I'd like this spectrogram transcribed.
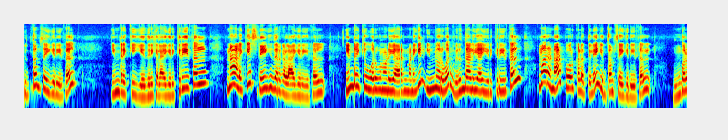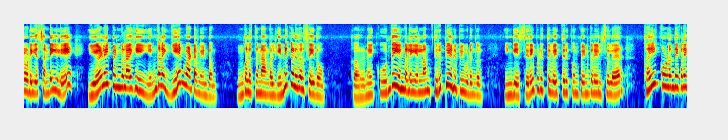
யுத்தம் செய்கிறீர்கள். இன்றைக்கு எதிரிகளாகிறீர்கள் நாளைக்கு சிநேகிதர்களாகிறீர்கள். இன்றைக்கு ஒருவனுடைய அரண்மனையில் இன்னொருவர் விருந்தாளியாய் இருக்கிறீர்கள் மறுநாள் போர்க்களத்திலே யுத்தம் செய்கிறீர்கள். உங்களுடைய சண்டையிலே ஏழை பெண்களாகிய எங்களை ஏன் வாட்ட வேண்டும்? உங்களுக்கு நாங்கள் என்ன கெடுதல் செய்தோம்? கருணை கூர்ந்து எங்களை எல்லாம் திருப்பி அனுப்பிவிடுங்கள். இங்கே சிறைப்பிடித்து வைத்திருக்கும் பெண்களில் சிலர் கை குழந்தைகளை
